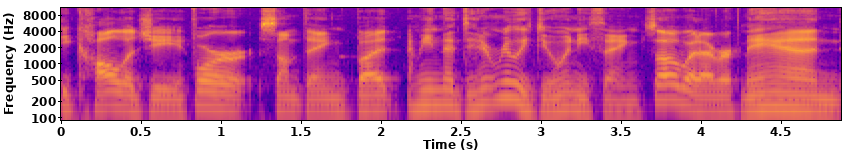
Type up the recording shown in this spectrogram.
ecology for something, but I mean, that didn't really do anything. So whatever. Man,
